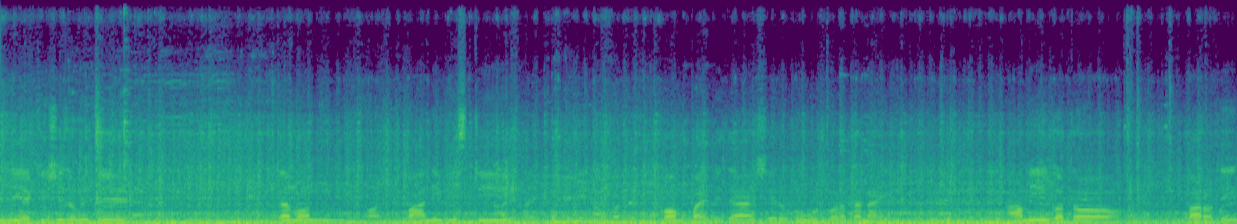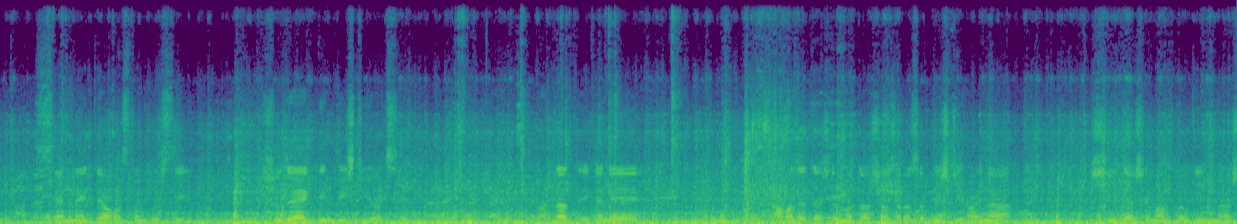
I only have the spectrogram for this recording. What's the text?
ইন্ডিয়া কৃষি জমিতে তেমন পানি, বৃষ্টি কম পায় যা সেরকম উর্বরতা নাই। আমি গত বারো দিন চেন্নাইতে অবস্থান করছি। শুধু একদিন বৃষ্টি হচ্ছে। অর্থাৎ এখানে আমাদের দেশের মতো সচরাচর বৃষ্টি হয় না। শীত আসে মাত্র তিন মাস,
